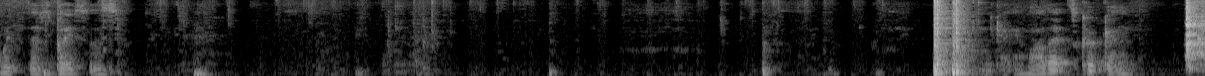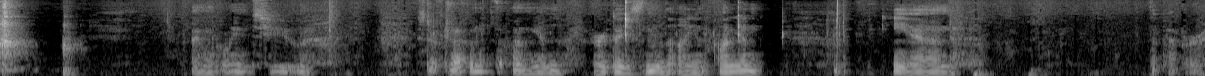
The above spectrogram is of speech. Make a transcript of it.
with the spices. Okay, while that's cooking, I'm going to start chopping up the onion, or dicing the onion, onion and the pepper.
